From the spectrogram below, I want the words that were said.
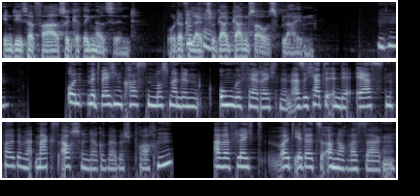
in dieser Phase geringer sind oder vielleicht okay. sogar ganz ausbleiben. Mhm. Und mit welchen Kosten muss man denn ungefähr rechnen? Also ich hatte in der ersten Folge mit Max auch schon darüber gesprochen, aber vielleicht wollt ihr dazu auch noch was sagen.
